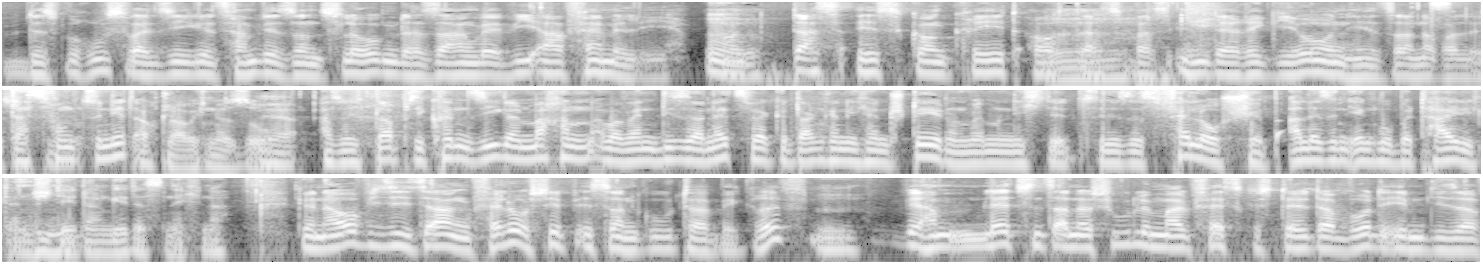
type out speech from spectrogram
des Berufswahlsiegels haben wir so einen Slogan, da sagen wir We are Family. Mhm. Und das ist konkret auch mhm. das, was in der Region hier so eine Rolle spielt. Das funktioniert auch, glaube ich, nur so. Ja. Also ich glaube, Sie können Siegel machen, aber wenn dieser Netzwerkgedanke nicht entsteht und wenn man nicht dieses Fellowship, alle sind irgendwo beteiligt, entsteht, mhm. dann geht es nicht. Ne? Genau wie Sie sagen, Fellowship ist ein guter Begriff. Mhm wir haben letztens an der Schule mal festgestellt, da wurde eben dieser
